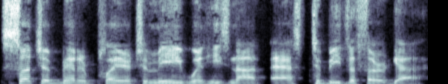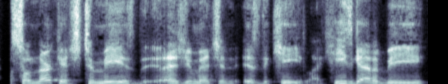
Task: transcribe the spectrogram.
such a better player to me when he's not asked to be the third guy. So Nurkic to me is as you mentioned is the key. Like he's got to be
